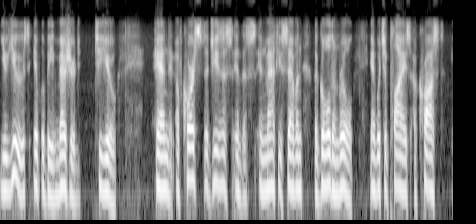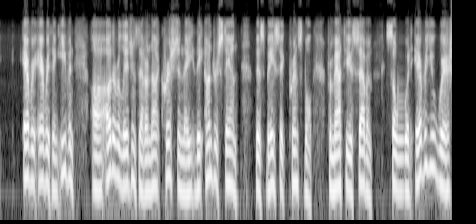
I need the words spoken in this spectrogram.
you use, it will be measured to you. And of course, Jesus in this in Matthew seven, the golden rule, in which applies across every everything, even uh, other religions that are not Christian, they they understand this basic principle from Matthew seven. So whatever you wish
